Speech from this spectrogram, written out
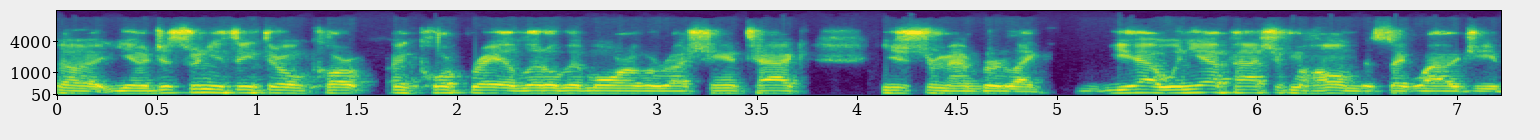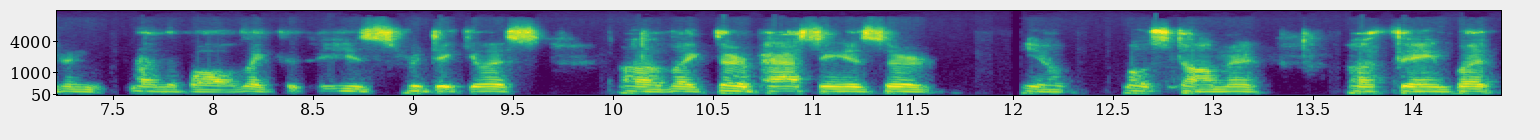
uh, you know, just when you think they'll incor- incorporate a little bit more of a rushing attack, you just remember, like, yeah, when you have Patrick Mahomes, it's like, why would you even run the ball? Like, he's ridiculous. Uh, like, their passing is their, you know, most dominant uh, thing. But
